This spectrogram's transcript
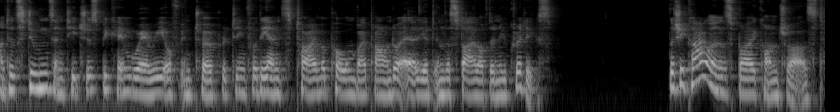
until students and teachers became wary of interpreting for the nth time a poem by Pound or Eliot in the style of the new critics. The Chicagoans, by contrast,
